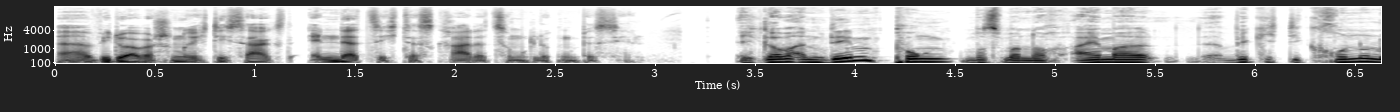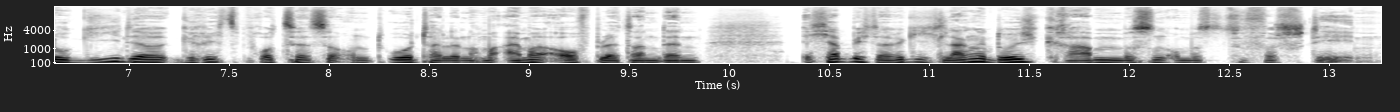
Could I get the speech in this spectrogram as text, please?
Äh, wie du aber schon richtig sagst, ändert sich das gerade zum Glück ein bisschen. Ich glaube, an dem Punkt muss man noch einmal wirklich die Chronologie der Gerichtsprozesse und Urteile noch mal einmal aufblättern, denn ich habe mich da wirklich lange durchgraben müssen, um es zu verstehen.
